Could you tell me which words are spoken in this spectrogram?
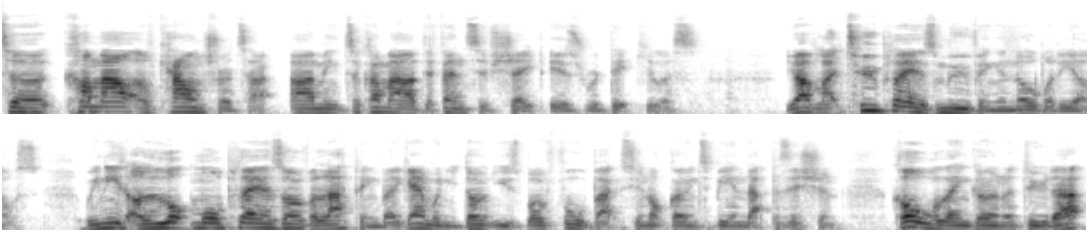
to come out of counter-attack, I mean, to come out of defensive shape is ridiculous. You have like two players moving and nobody else. We need a lot more players overlapping. But again, when you don't use both fullbacks, you're not going to be in that position. Colwill ain't going to do that.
